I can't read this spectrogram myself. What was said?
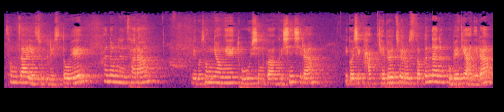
성자 예수 그리스도의 한없는 사랑, 그리고 성령의 도우심과 그 신실함, 이것이 각 개별체로서 끝나는 고백이 아니라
